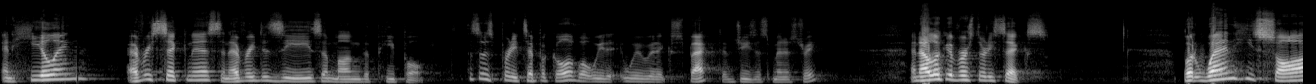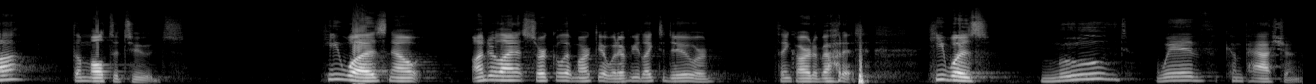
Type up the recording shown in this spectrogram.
and healing every sickness and every disease among the people. This is pretty typical of what we, we would expect of Jesus' ministry. And now look at verse 36. But when he saw the multitudes, he was, now underline it, circle it, mark it, whatever you'd like to do, or think hard about it. He was moved with compassion.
